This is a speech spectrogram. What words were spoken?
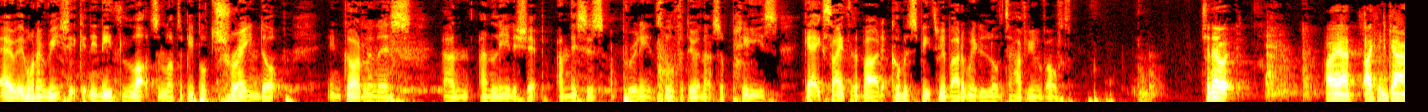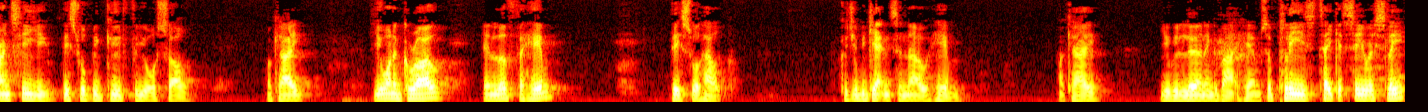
area we want to reach. It, it needs lots and lots of people trained up in godliness and, and leadership, and this is a brilliant tool for doing that. So please get excited about it. Come and speak to me about it. We'd love to have you involved. Do you know what? I, I can guarantee you this will be good for your soul. Okay? You want to grow in love for Him? This will help. Because you'll be getting to know Him. Okay? You'll be learning about Him. So please take it seriously.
